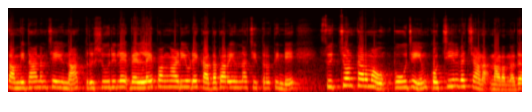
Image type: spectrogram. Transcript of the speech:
സംവിധാനം ചെയ്യുന്ന തൃശൂരിലെ വെള്ളയപ്പങ്ങാടിയുടെ കഥ പറയുന്ന ചിത്രത്തിന്റെ സ്വിച്ച് ഓൺ കർമ്മവും പൂജയും കൊച്ചിയിൽ വെച്ചാണ് നടന്നത്.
